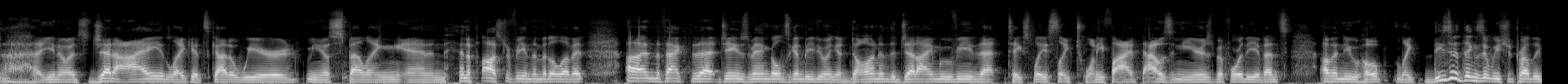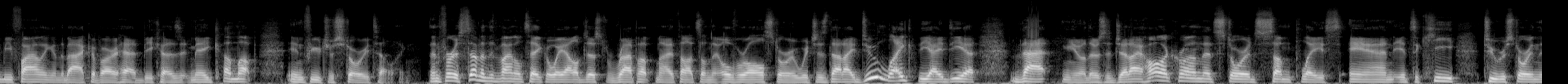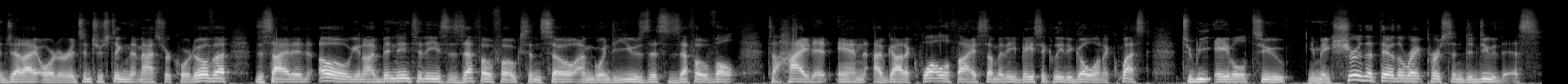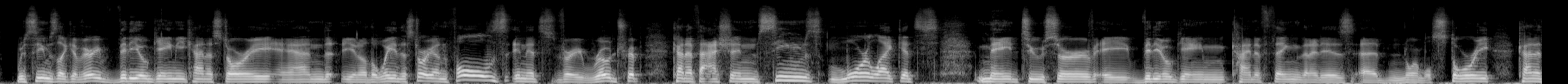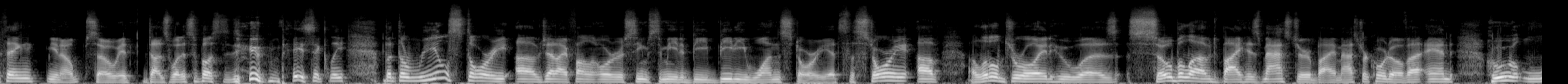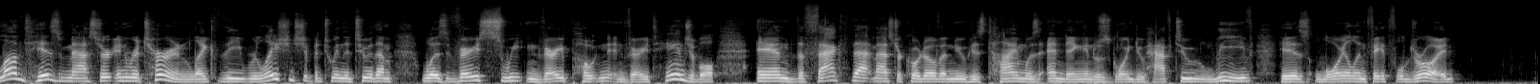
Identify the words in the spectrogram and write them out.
uh, you know, it's Je'daii, like it's got a weird, you know, spelling and an apostrophe in the middle of it. Uh, and the fact that James Mangold's going to be doing a Dawn of the Jedi movie that takes place like 25,000 years before the events of A New Hope. Like, these are things that we should probably be filing in the back of our head because it may come up in future storytelling. Then, for a seventh and final takeaway, I'll just wrap up my thoughts on the overall story, which is that I do like the idea that, you know, there's a Jedi holocron that's stored someplace and it's a key to restoring the Jedi Order. It's interesting that Master Cordova decided, oh, you know, I've been into these Zeffo folks, and so I'm going to use this Zeffo vault to hide it, and I've got to qualify somebody basically to go on a quest to be able to you make sure that they're the right person to do this. Which seems like a very video gamey kind of story and you know the way the story unfolds in its very road trip kind of fashion seems more like it's made to serve a video game kind of thing than it is a normal story kind of thing you know so it does what it's supposed to do basically. But the real story of Jedi Fallen Order seems to me to be BD1's story. It's the story of a little droid who was so beloved by his master by Master Cordova and who loved his master in return. Like the relationship between the two of them was very sweet and very potent and very tangible. And the fact that Master Cordova knew his time was ending and was going to have to leave his loyal and faithful droid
